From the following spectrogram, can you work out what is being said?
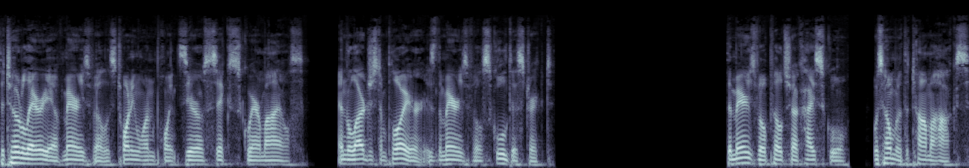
The total area of Marysville is 21.06 square miles, and the largest employer is the Marysville School District. The Marysville Pilchuck High School was home of the Tomahawks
